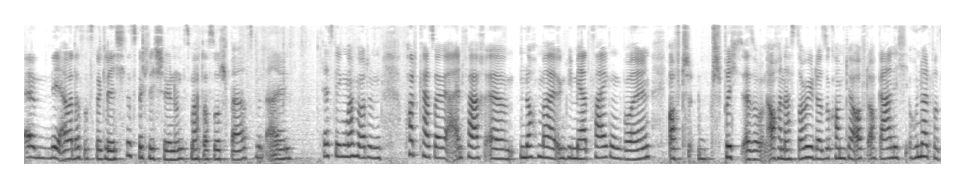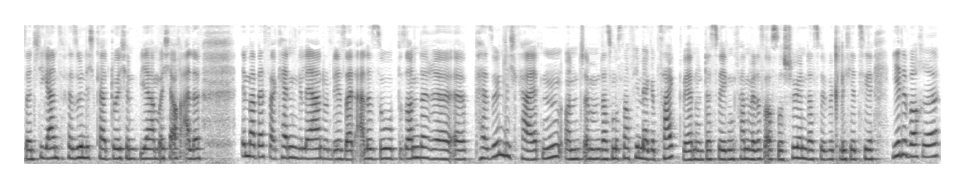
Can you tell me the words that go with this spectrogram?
Ähm, nee, aber das ist wirklich, das ist wirklich schön und es macht auch so Spaß mit allen. Deswegen machen wir auch den Podcast, weil wir einfach ähm, nochmal irgendwie mehr zeigen wollen. Oft spricht, also auch in der Story oder so kommt ja oft auch gar nicht hundertprozentig die ganze Persönlichkeit durch und wir haben euch ja auch alle immer besser kennengelernt und ihr seid alle so besondere äh, Persönlichkeiten und ähm, das muss noch viel mehr gezeigt werden und deswegen fanden wir das auch so schön, dass wir wirklich jetzt hier jede Woche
